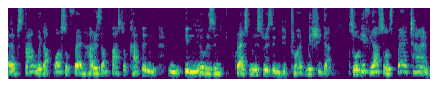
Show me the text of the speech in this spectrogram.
uh, stand with Apostle Fred Harris and Pastor Kathleen in, in, in New Risen Christ Ministries in Detroit, Michigan. So if you have some spare time,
